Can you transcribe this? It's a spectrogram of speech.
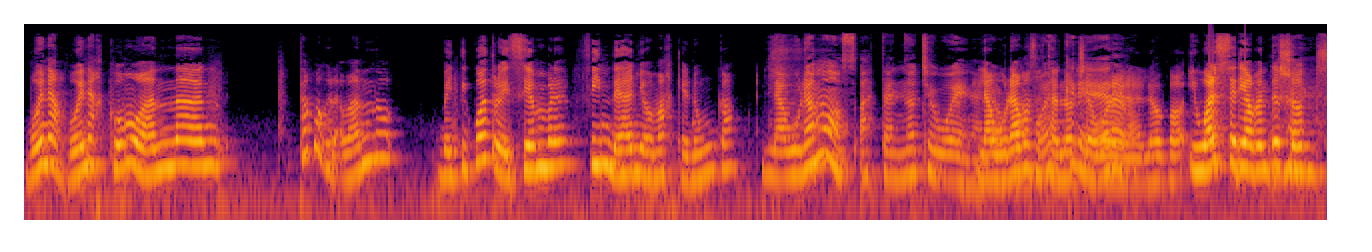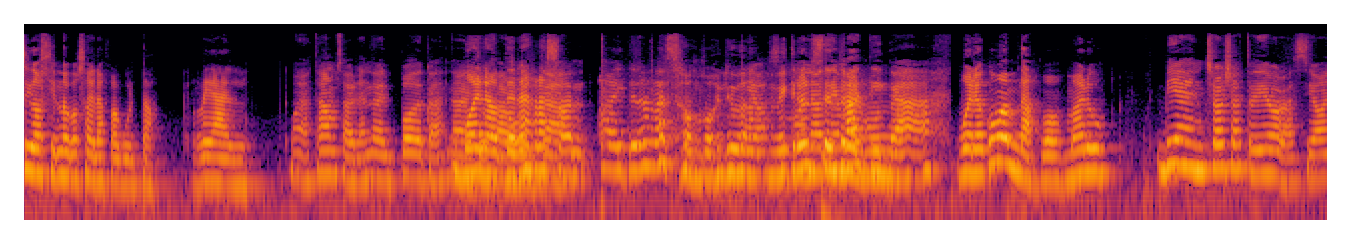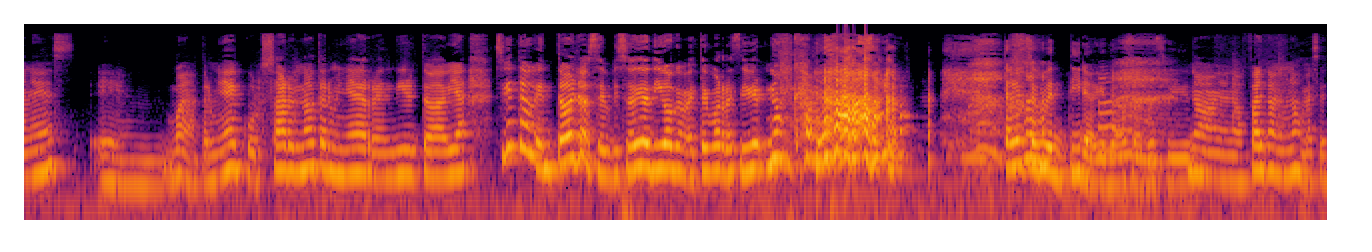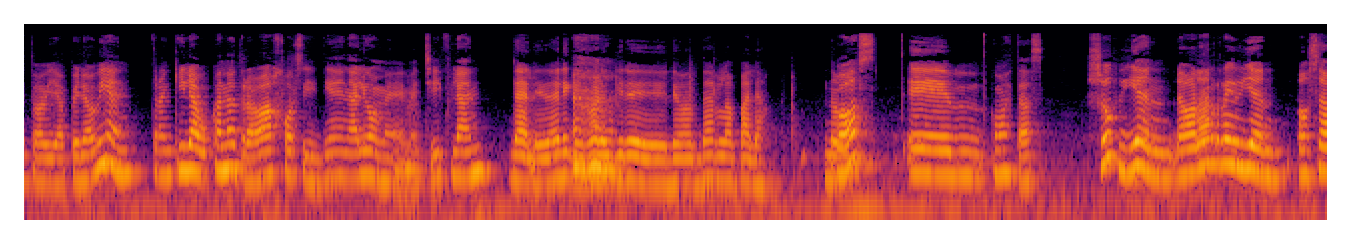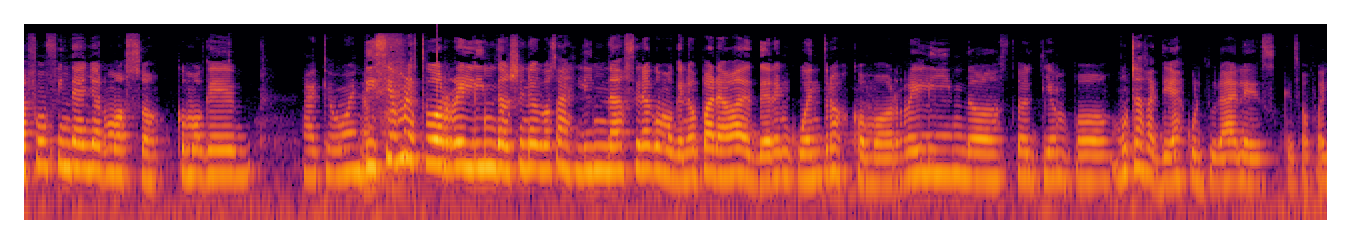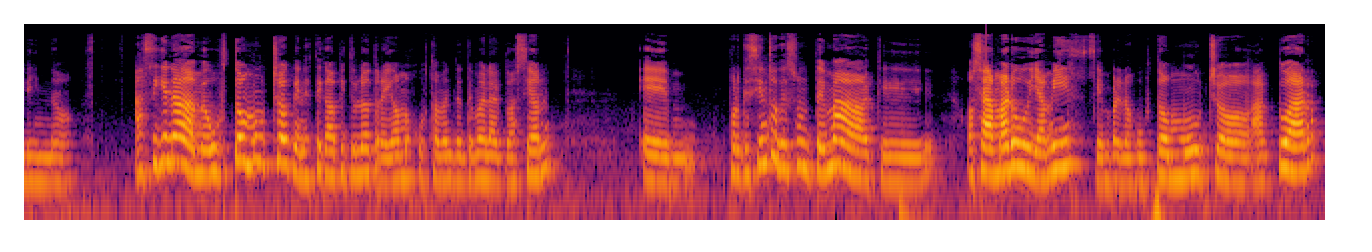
Buenas, buenas, ¿cómo andan? Estamos grabando 24 de diciembre, fin de año más que nunca. Laburamos hasta en Nochebuena. Laburamos loco, hasta ¿podés Nochebuena, loco. Igual seriamente yo sigo haciendo cosas de la facultad. Real. Bueno, estábamos hablando del podcast, ¿no? De bueno, tenés facultad. razón. Ay, tenés razón, boluda. Dios, Me creo el centro del mundo. Bueno, ¿cómo andás vos, Maru? Bien, yo ya estoy de vacaciones. Eh, bueno, terminé de cursar, no terminé de rendir todavía. Siento que en todos los episodios digo que me estoy por recibir. Nunca me. Tal vez es mentira que te vas a recibir. No, no, no, faltan unos meses todavía. Pero bien, tranquila, buscando trabajo. Si tienen algo, me, me chiflan. Dale, dale, que Maru quiere levantar la pala. No. ¿Vos? Em, ¿Cómo estás? Yo bien, la verdad re bien. O sea, fue un fin de año hermoso. Como que Ay, qué bueno. diciembre estuvo re lindo, lleno de cosas lindas. Era como que no paraba de tener encuentros como re lindos todo el tiempo. Muchas actividades culturales, que eso fue lindo. Así que nada, me gustó mucho que en este capítulo traigamos justamente el tema de la actuación. Eh, porque siento que es un tema que, o sea, a Maru y a mí siempre nos gustó mucho actuar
